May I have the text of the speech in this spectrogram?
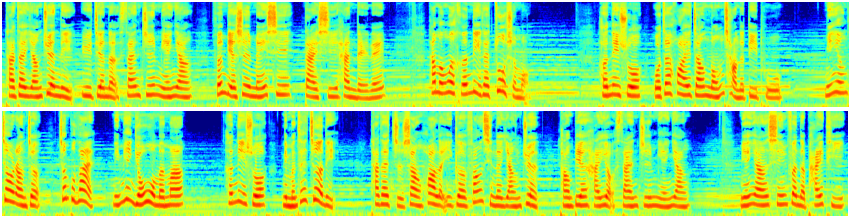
他在羊圈里遇见了三只绵羊，分别是梅西、黛西和蕾蕾。他们问亨利在做什么。亨利说：“我在画一张农场的地图。”绵羊叫嚷着：“真不赖，里面有我们吗？”亨利说：“你们在这里。”他在纸上画了一个方形的羊圈，旁边还有三只绵羊。绵羊兴奋地拍蹄。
